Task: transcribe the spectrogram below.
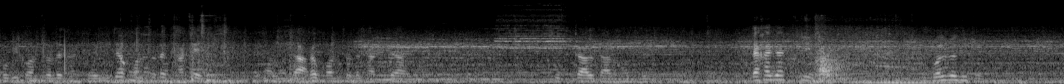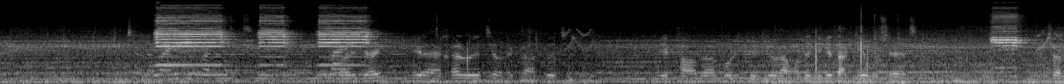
খুবই কন্ট্রোলে থাকে এমনিতেও কন্ট্রোলে থাকে, তার মধ্যে আরও কন্ট্রোলে থাকতে হবে শীতকাল তার মধ্যে। দেখা যাক কি হয়। বলবে কিছু চলো বাড়ি গিয়ে কথা বলছি। বাড়ি যাই মেয়েরা একা রয়েছে অনেক রাত হয়েছে। গিয়ে খাওয়া দাওয়া করি দেখি ওরা আমাদের দিকে তাকিয়ে বসে আছে। চল।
